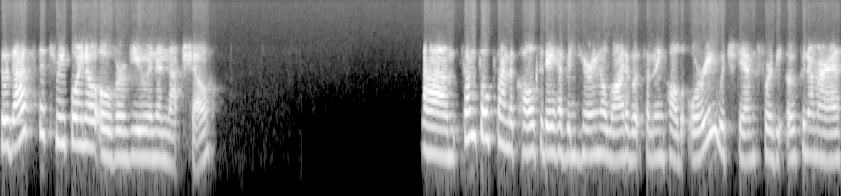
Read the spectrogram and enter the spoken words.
So that's the 3.0 overview in a nutshell. Um, some folks on the call today have been hearing a lot about something called ORI, which stands for the OpenMRS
